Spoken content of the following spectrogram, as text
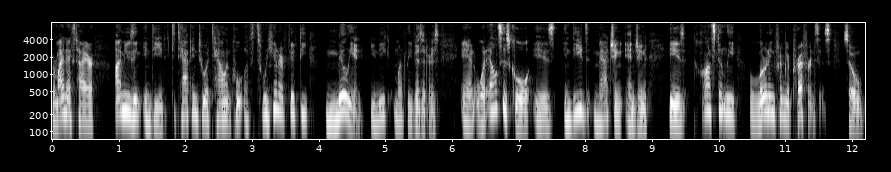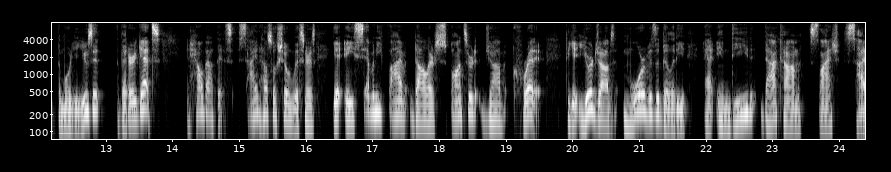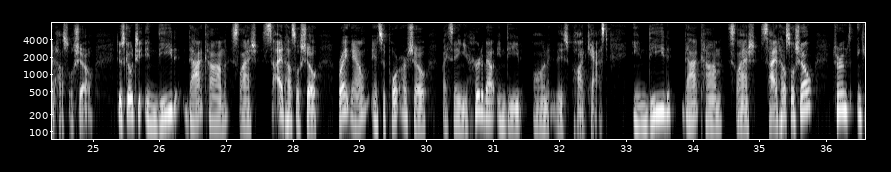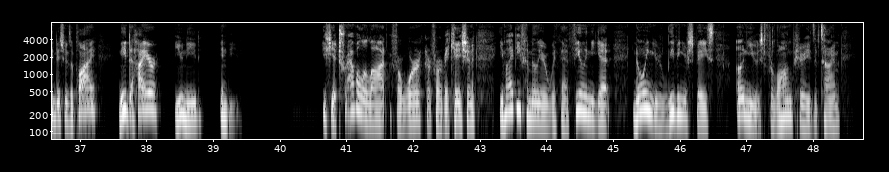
For my next hire, I'm using Indeed to tap into a talent pool of 350 million unique monthly visitors. And what else is cool is Indeed's matching engine is constantly learning from your preferences. So the more you use it, the better it gets. And how about this? Side Hustle Show listeners get a $75 sponsored job credit to get your jobs more visibility at indeed.com slash side hustle show. Just go to indeed.com slash side hustle show right now and support our show by saying you heard about Indeed on this podcast. Indeed.com slash side hustle show. Terms and conditions apply. Need to hire? You need Indeed. If you travel a lot for work or for vacation, you might be familiar with that feeling you get knowing you're leaving your space unused for long periods of time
